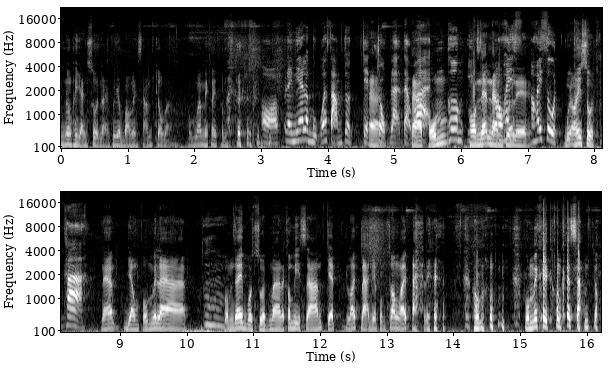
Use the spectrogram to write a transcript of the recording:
คุณต้องขยันสวดหน่อยคุณจะบอกเลยสามจบอะผมว่าไม่ค่อยสำเร็จอ๋อในเนี้ยระบุว่า 3 จดอ่า7จบแหละแต่แต่ว่าผมเพิ่มอีกผมแนะนำเอาให้คุณเลยเอาให้สุดบุญเอาให้สุดค่ะ นะครับอย่างผมเวลาอืมผมได้บทสวดมาแล้วเขามีสามเจ็ดร้อยแปดเนี่ยผมท่องร้อยแปดเลยนะผมผมไม่เคยท่องแค่สามจบ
